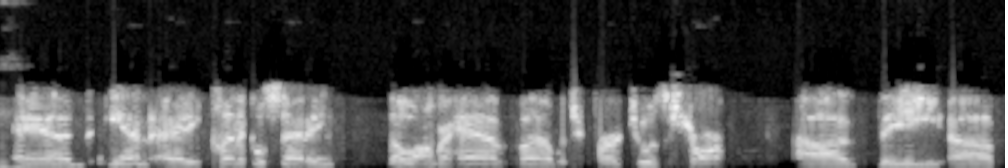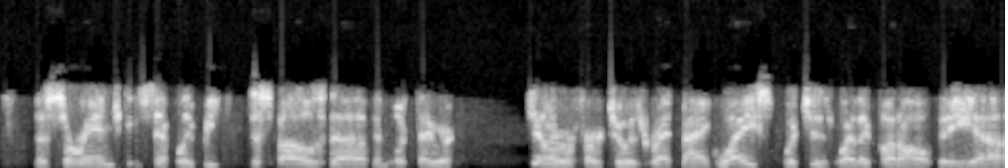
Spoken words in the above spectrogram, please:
mm-hmm. and in a clinical setting, no longer have what's referred to as a sharp uh, the uh, the syringe can simply be disposed of in what they were generally referred to as red bag waste, which is where they put all the uh,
